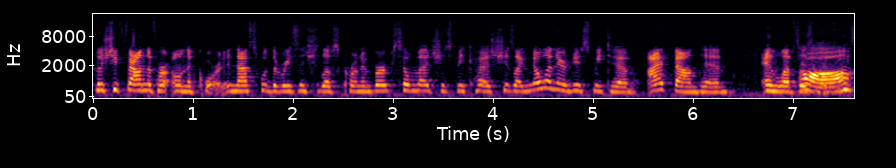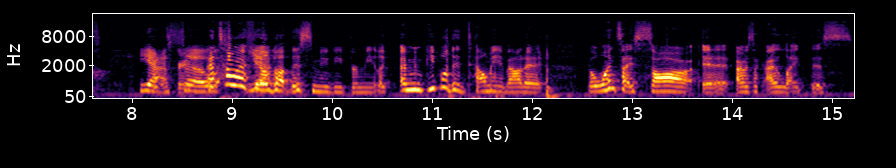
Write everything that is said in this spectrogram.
who she found of her own accord. And that's what the reason she loves Cronenberg so much is because she's like, no one introduced me to him. I found him and loved his Aw. movies. Yeah, That's so that's how I feel yeah. about this movie for me. Like, I mean, people did tell me about it, but once I saw it, I was like, I like this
